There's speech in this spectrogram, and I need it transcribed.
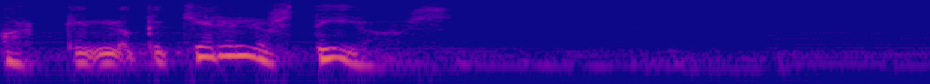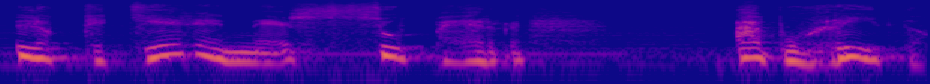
porque lo que quieren los tíos, lo que quieren es súper aburrido,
